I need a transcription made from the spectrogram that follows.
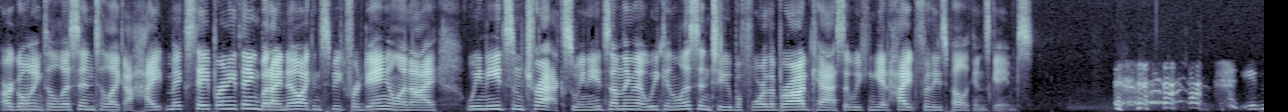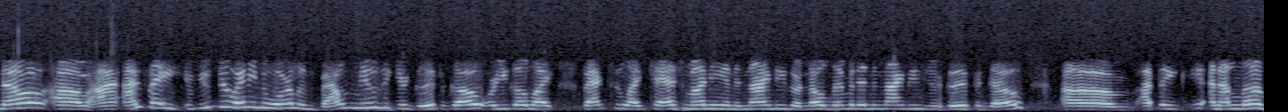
are going to listen to like a hype mixtape or anything, but I know I can speak for Daniel and I. We need some tracks. We need something that we can listen to before the broadcast that we can get hype for these Pelicans games. you know, um, I, I say if you do any New Orleans bounce music, you're good to go. Or you go like back to like Cash Money in the '90s or No Limit in the '90s, you're good to go. Um, I think, and I love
